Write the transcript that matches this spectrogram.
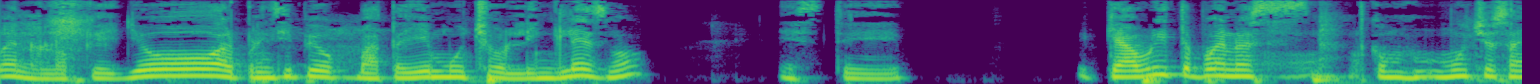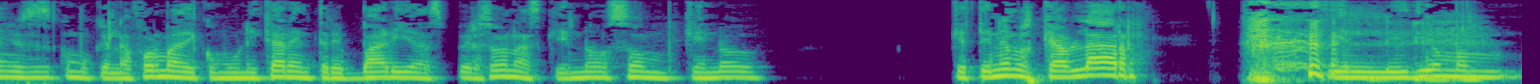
bueno, lo que yo al principio batallé mucho el inglés, ¿no? Este, que ahorita, bueno, es como muchos años, es como que la forma de comunicar entre varias personas que no son, que no, que tenemos que hablar. el idioma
